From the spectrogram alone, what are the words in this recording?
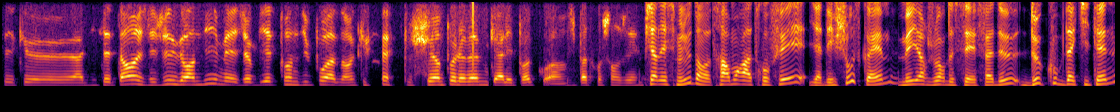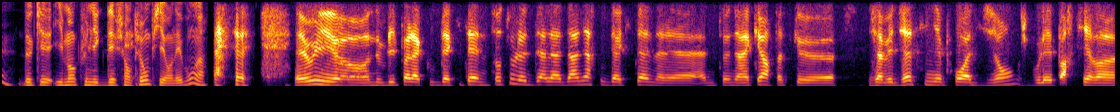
c'est que à 17 ans, j'ai juste grandi, mais j'ai oublié de prendre du poids. Donc, je suis un peu le même qu'à l'époque, quoi. J'ai pas trop changé. Pierre Desmelou, dans votre armoire à trophées, il y a des choses quand même. Meilleur joueur de CFA2, deux Coupes d'Aquitaine. Donc, euh, il manque une Ligue des Champions, puis on est bon là. et oui, on n'oublie pas la Coupe d'Aquitaine. Surtout le, la dernière Coupe d'Aquitaine, elle, elle me tenait à cœur parce que j'avais déjà signé pro à Dijon. Je voulais partir, euh,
